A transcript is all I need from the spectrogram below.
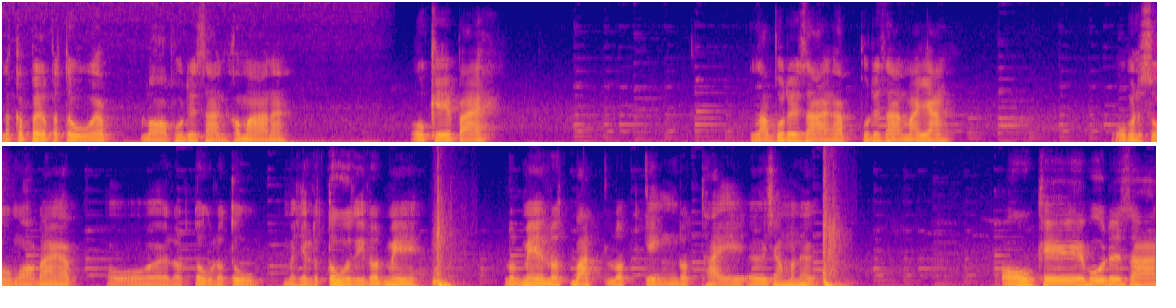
แล้วก็เปิดประตูครับ รอผู้โดยสารเข้ามานะ โอเคไป รับผู้โดยสารครับ ผู้โดยสารมายัง โอ้มันซูมออกได้ครับ โอ้ยรถตู้รถตู้ไม่ใช่รถตู้สิรถเมย์รถเมย์รถบัสรถเก๋งรถไถเออช่างมันเถอะโอเค ผู้โดยสาร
